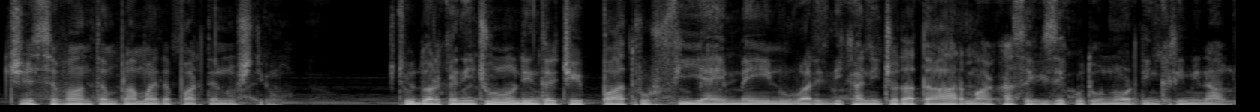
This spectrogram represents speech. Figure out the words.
Ce se va întâmpla mai departe nu știu. Știu doar că niciunul dintre cei patru fii ai mei nu va ridica niciodată arma ca să execute un ordin criminal.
